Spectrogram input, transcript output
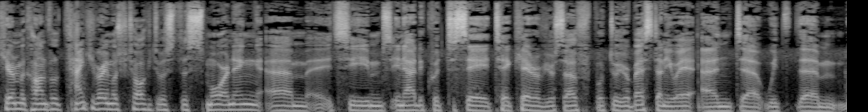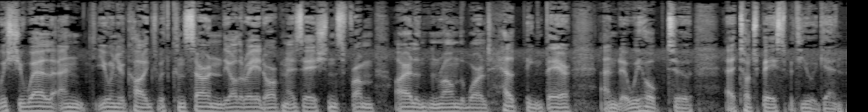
Kieran McConville, thank you very much for talking to us this morning. Um, it seems inadequate to say take care of yourself, but do your best anyway. And uh, we um, wish you well and you and your colleagues with concern, the other aid organisations from Ireland and around the world helping there. And uh, we hope to uh, touch base with you again.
